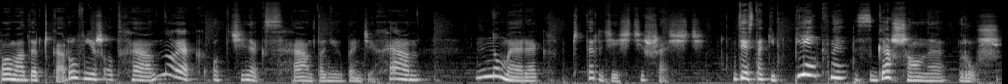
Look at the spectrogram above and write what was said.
pomadeczka również od Hean. No jak odcinek z Hean, to niech będzie Hean numerek 46. To jest taki piękny, zgaszony róż.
